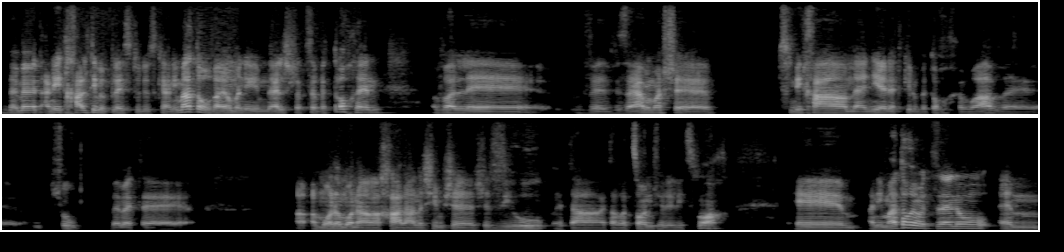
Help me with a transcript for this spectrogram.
באמת, אני התחלתי בפליי סטודיוס כאנימטור, והיום אני מנהל של הצוות תוכן, אבל... ו- וזה היה ממש אה, צמיחה מעניינת, כאילו, בתוך החברה, ושוב, באמת, אה, המון המון הערכה לאנשים ש, שזיהו את, ה, את הרצון שלי לצמוח. אמ, אנימטורים אצלנו הם,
